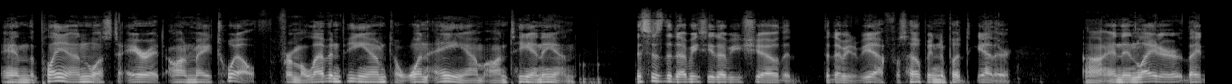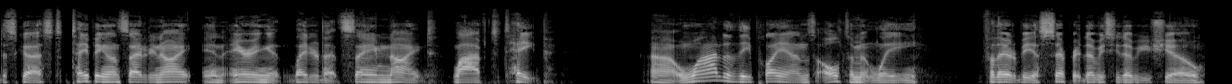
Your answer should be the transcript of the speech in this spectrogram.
and the plan was to air it on May 12th from 11 p.m. to 1 a.m. on TNN. This is the WCW show that the WWF was hoping to put together. Uh, and then later they discussed taping on Saturday night and airing it later that same night live to tape. Uh, why do the plans ultimately for there to be a separate WCW show?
